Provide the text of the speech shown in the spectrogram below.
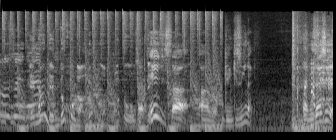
むずいえね。なんで？どこがどこが？もっと怒ってエイジさ、あの、元気すぎない？あ珍しいよ。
